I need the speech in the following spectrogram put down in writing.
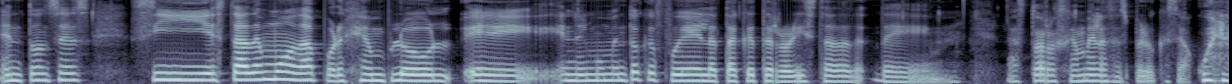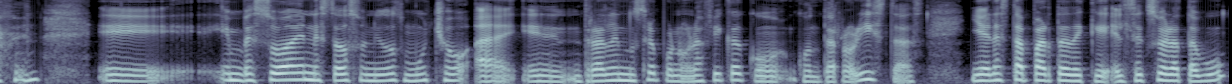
Entonces, si está de moda, por ejemplo, eh, en el momento que fue el ataque terrorista de, las Torres Gemelas, espero que se acuerden, eh, empezó en Estados Unidos mucho a entrar la industria pornográfica con, con terroristas. Y era esta parte de que el sexo era tabú.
